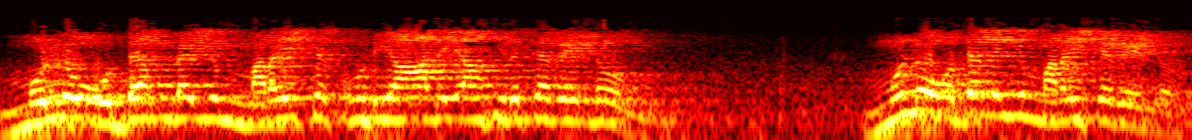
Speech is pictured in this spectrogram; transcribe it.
முழு உடம்பையும் மறைக்கக்கூடிய ஆடையாக இருக்க வேண்டும். முழு உடலையும் மறைக்க வேண்டும்.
